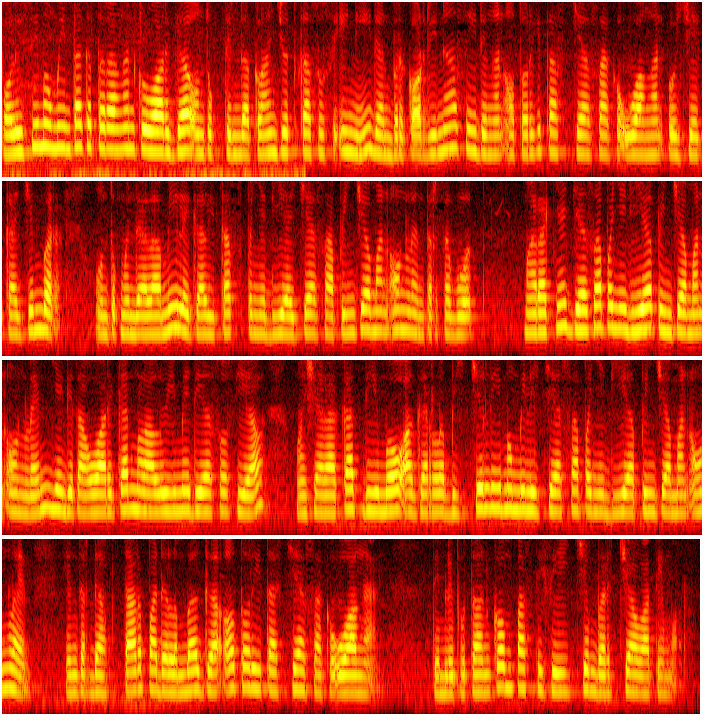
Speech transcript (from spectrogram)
Polisi meminta keterangan keluarga untuk tindak lanjut kasus ini dan berkoordinasi dengan otoritas jasa keuangan OJK Jember untuk mendalami legalitas penyedia jasa pinjaman online tersebut. Maraknya jasa penyedia pinjaman online yang ditawarkan melalui media sosial, masyarakat diimbau agar lebih jeli memilih jasa penyedia pinjaman online yang terdaftar pada lembaga otoritas jasa keuangan. Tim Liputan Kompas TV, Jember, Jawa Timur.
